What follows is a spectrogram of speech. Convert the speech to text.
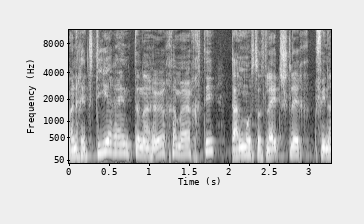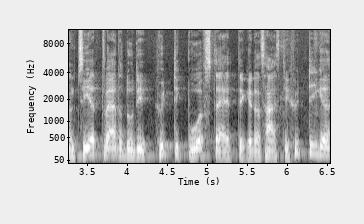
Wenn ich jetzt diese Renten erhöhen möchte, dann muss das letztlich finanziert werden durch die heutigen Berufstätigen. Das heißt, die heutigen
